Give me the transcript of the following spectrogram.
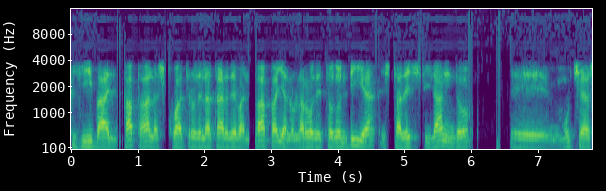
allí va el Papa, a las cuatro de la tarde va el Papa y a lo largo de todo el día está desfilando eh, muchas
